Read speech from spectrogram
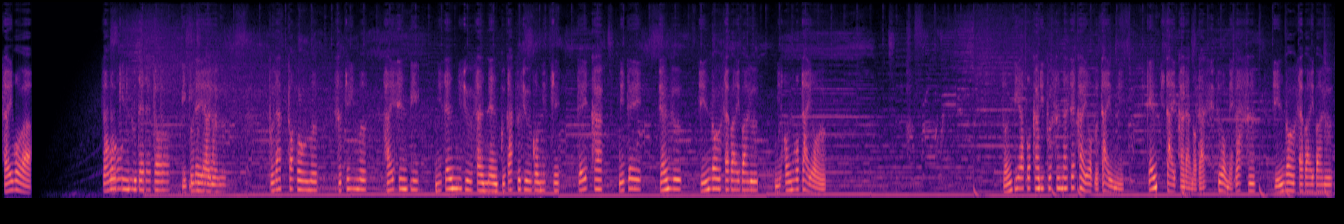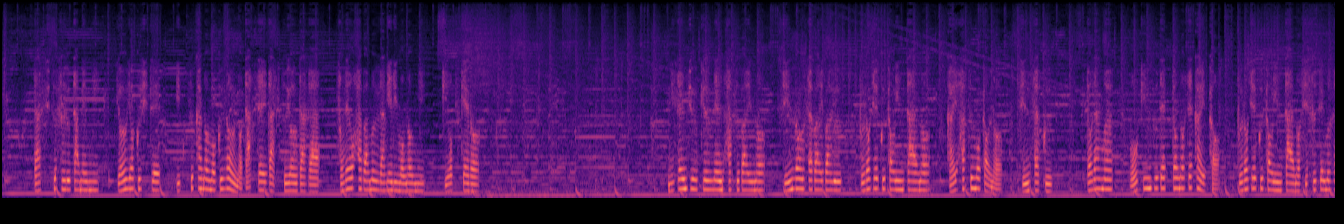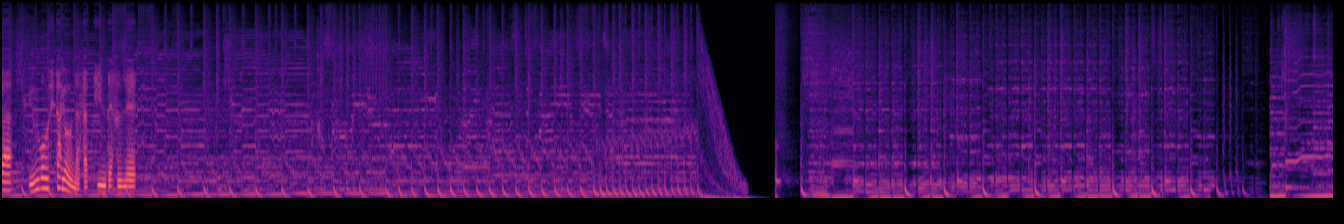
最後は、ザ・ウォーキングデッド、リプレイヤル。プラットフォーム、スチーム、配信日、2023年9月15日、定価、未定、ジャンル、人狼サバイバル、日本語対応。ゾンビアポカリプスな世界を舞台に、危険地帯からの脱出を目指す、人狼サバイバル。脱出するために、協力して、いくつかの目標の達成が必要だが、それを阻む裏切り者に、気をつけろ。2019年発売の、人狼サバイバル、プロジェクトインターの、開発元の、新作。ドラマ、ウォーキングデッドの世界と、プロジェクトインターのシステムが、融合したような作品ですね。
